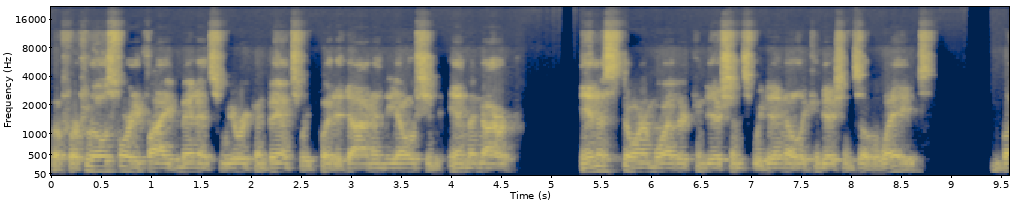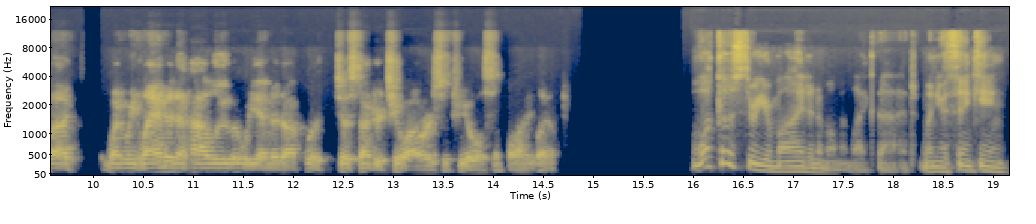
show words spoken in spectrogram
But for, for those 45 minutes, we were convinced we put it down in the ocean in the NARP in a storm weather conditions. We didn't know the conditions of the waves. But when we landed in Honolulu, we ended up with just under two hours of fuel supply left. What goes through your mind in a moment like that when you're thinking,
